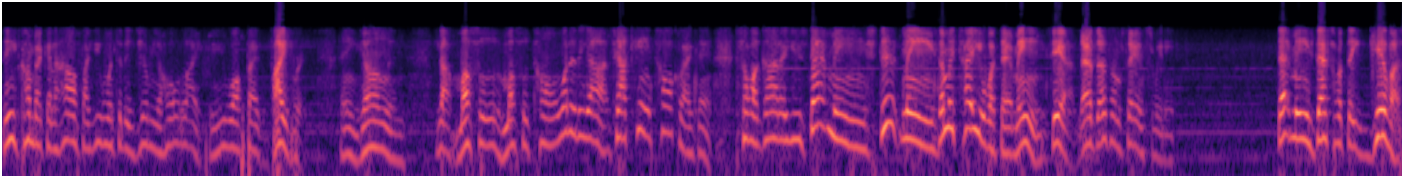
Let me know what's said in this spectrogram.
then you come back in the house like you went to the gym your whole life, and you walk back vibrant and young and you got muscles, muscle tone. What are the odds? See, I can't talk like that. So I gotta use that means. This means. Let me tell you what that means. Yeah, that's that's what I'm saying, sweetie. That means that's what they give us.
